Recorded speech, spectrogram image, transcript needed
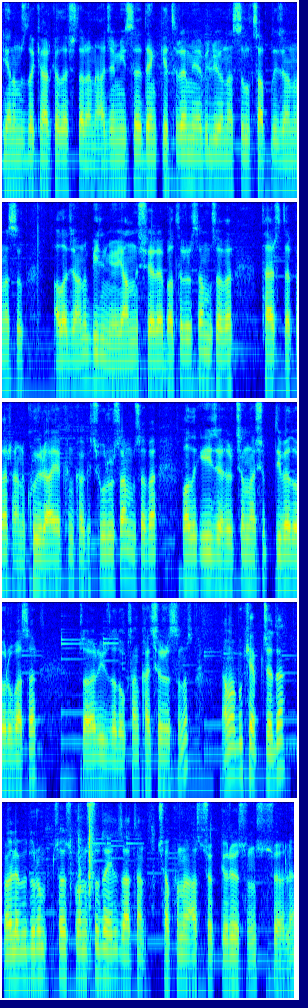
yanımızdaki arkadaşlar hani acemi ise denk getiremeyebiliyor, nasıl saplayacağını, nasıl alacağını bilmiyor. Yanlış yere batırırsam bu sefer ters teper. Hani kuyruğa yakın kakıç vurursam bu sefer balık iyice hırçınlaşıp dibe doğru basar. Bu sefer %90 kaçırırsınız. Ama bu kepçede öyle bir durum söz konusu değil. Zaten çapını az çok görüyorsunuz. Şöyle.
